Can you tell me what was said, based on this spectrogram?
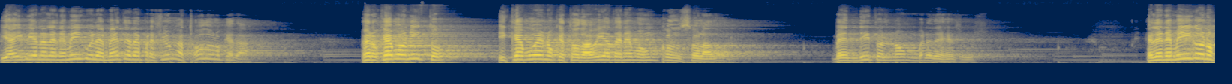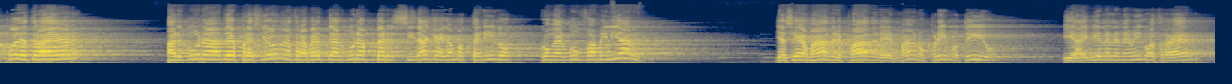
y ahí viene el enemigo y le mete depresión a todo lo que da. Pero qué bonito y qué bueno que todavía tenemos un consolador. Bendito el nombre de Jesús. El enemigo nos puede traer alguna depresión a través de alguna adversidad que hayamos tenido con algún familiar ya sea madre, padre, hermano, primo, tío, y ahí viene el enemigo a traer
